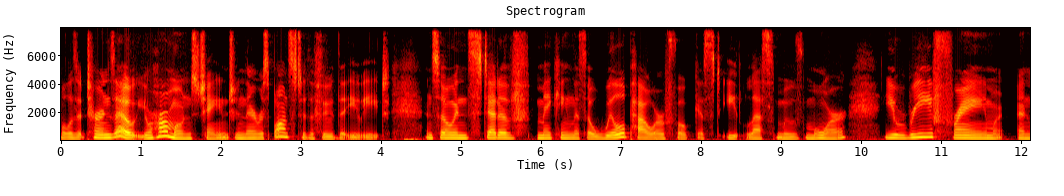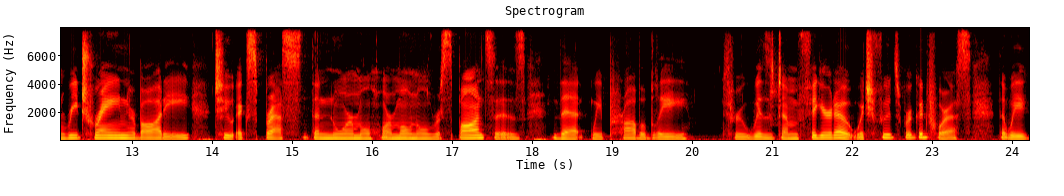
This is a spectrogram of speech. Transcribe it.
Well, as it turns out, your hormones change in their response to the food that you eat. And so instead of making this a willpower focused eat less, move more, you reframe and retrain your body to express the normal hormonal responses that we probably through wisdom figured out which foods were good for us that we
